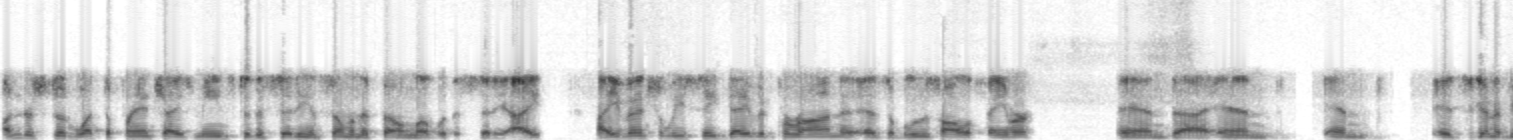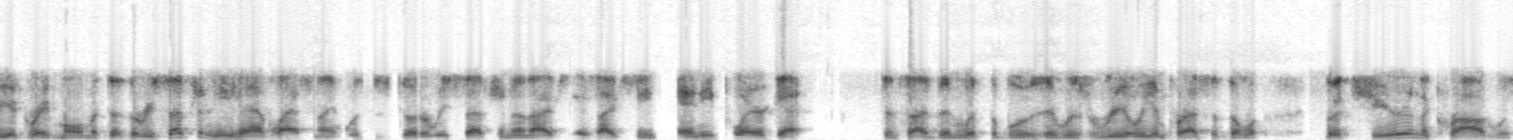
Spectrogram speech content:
Understood what the franchise means to the city, and someone that fell in love with the city. I I eventually see David Perron as a Blues Hall of Famer, and uh, and and it's going to be a great moment. The, the reception he had last night was as good a reception as I've, as I've seen any player get since I've been with the Blues. It was really impressive. The the cheer in the crowd was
